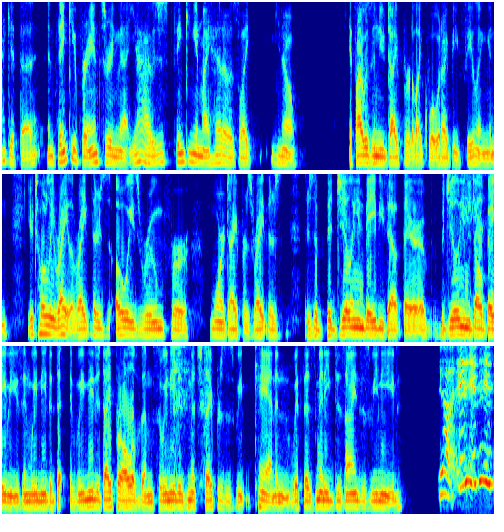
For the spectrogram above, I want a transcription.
I get that. And thank you for answering that. Yeah, I was just thinking in my head, I was like, you know, if I was a new diaper, like what would I be feeling? And you're totally right, right? There's always room for more diapers, right? There's there's a bajillion babies out there, a bajillion adult babies, and we need to we need to diaper all of them. So we need as much diapers as we can, and with as many designs as we need. Yeah, and, and, and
